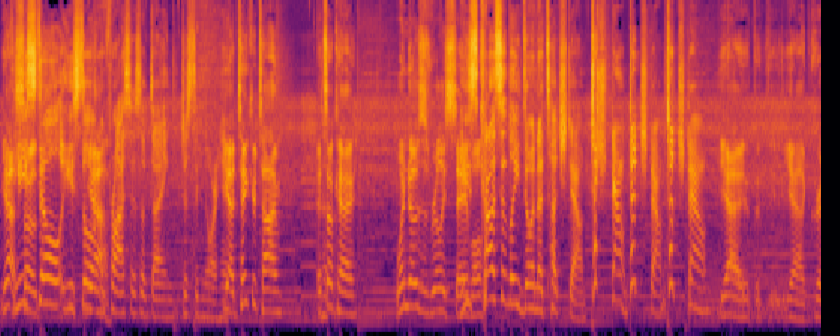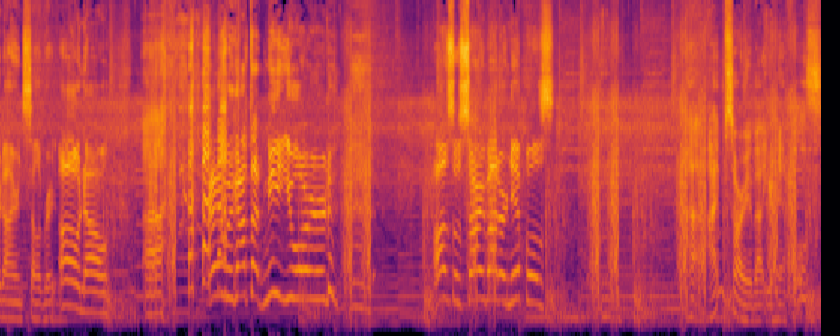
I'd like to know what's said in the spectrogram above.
Yeah. he's so, still he's still in the process of dying. Just ignore him. Yeah, take your time. It's okay. Windows is really stable. he's constantly doing a touchdown, touchdown, touchdown, touchdown. yeah, yeah. Gridiron celebrate. Oh no. Uh. hey, we got that meat you ordered. Also, sorry about our nipples. Uh, I'm sorry about your nipples.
